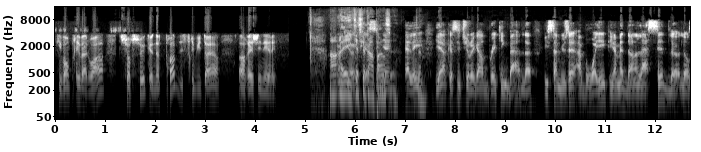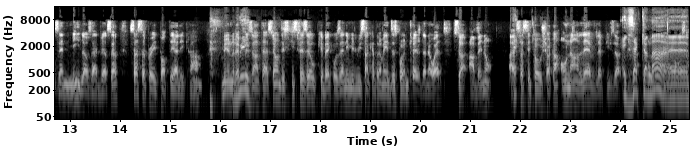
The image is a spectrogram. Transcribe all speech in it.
qui vont prévaloir sur ceux que notre propre distributeur aurait générés. Ah, qu'est-ce que tu en penses? Hier, que si tu regardes Breaking Bad, là, ils s'amusaient à broyer puis à mettre dans l'acide leurs ennemis, leurs adversaires. Ça, ça peut être porté à l'écran. Mais une représentation de ce qui se faisait au Québec aux années 1890 pour une crèche de Noël, ça, ah ben non. Ah, ça, c'est trop choquant. On enlève l'épisode. Exactement. Euh,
